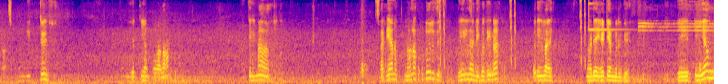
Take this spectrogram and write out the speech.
கிராஸ் பண்ணிட்டு ஏடிஎம் போகலாம். பார்த்தீங்கன்னா சரியான நல்லா குளிருது. வெயில் தான் பார்த்தீங்கன்னா பார்த்தீங்களா முன்னாடி ஏடிஎம் இருக்கு. ஏடிஎம்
